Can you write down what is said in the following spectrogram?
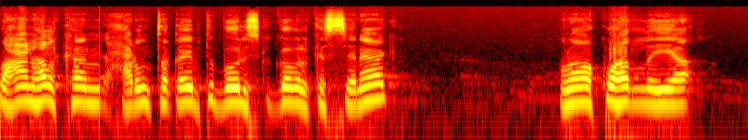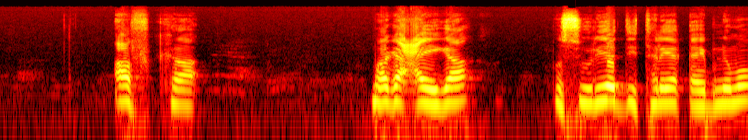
waxaan halkan xarunta qeybta booliska gobolka sanaag anaa ku hadlaya afka magacayga mas'uuliyaddii taliya qaybnimo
